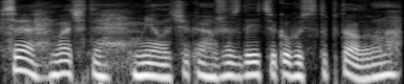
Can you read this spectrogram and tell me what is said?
Все, бачите, мелочека, вже здається когось стоптала вона.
